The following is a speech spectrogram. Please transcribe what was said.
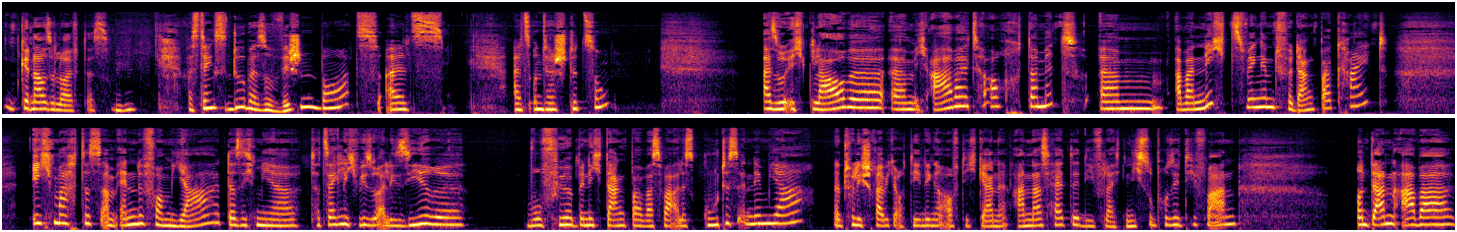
Genauso läuft es. Mhm. Was denkst du über so Vision Boards als, als Unterstützung? Also ich glaube, ähm, ich arbeite auch damit, ähm, aber nicht zwingend für Dankbarkeit. Ich mache das am Ende vom Jahr, dass ich mir tatsächlich visualisiere, wofür bin ich dankbar, was war alles Gutes in dem Jahr. Natürlich schreibe ich auch die Dinge auf, die ich gerne anders hätte, die vielleicht nicht so positiv waren. Und dann aber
